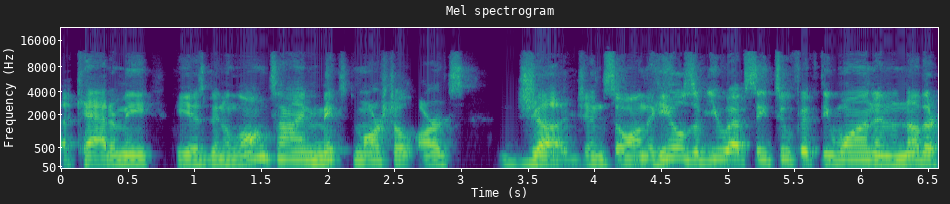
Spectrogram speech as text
Academy. He has been a long time mixed martial arts judge. And so on the heels of UFC 251 and another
